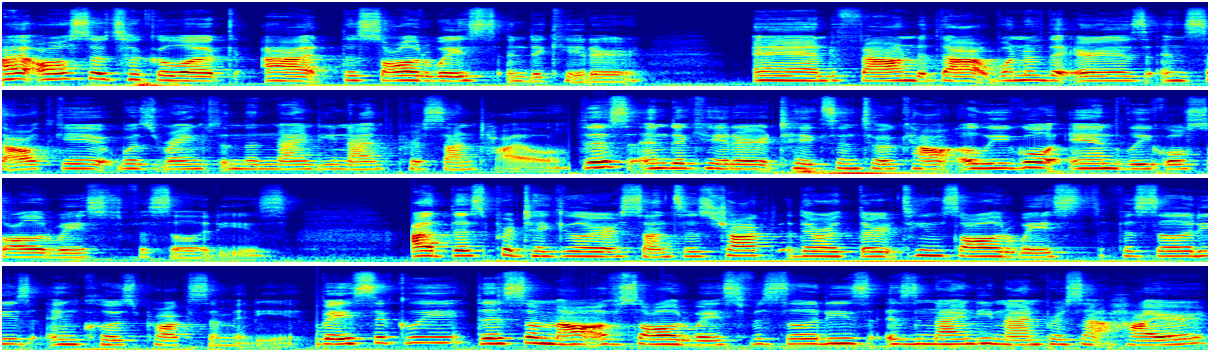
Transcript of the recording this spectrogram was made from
I also took a look at the solid waste indicator and found that one of the areas in South Gate was ranked in the 99th percentile. This indicator takes into account illegal and legal solid waste facilities. At this particular census tract, there were 13 solid waste facilities in close proximity. Basically, this amount of solid waste facilities is 99% higher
